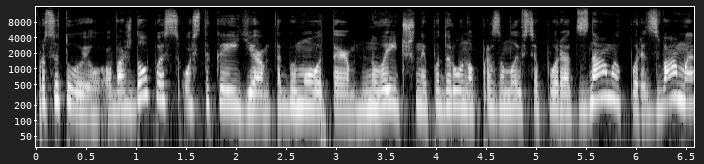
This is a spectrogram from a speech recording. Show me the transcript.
процитую ваш допис. Ось такий, е, так би мовити, новорічний подарунок приземлився поряд з нами, поряд з вами.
